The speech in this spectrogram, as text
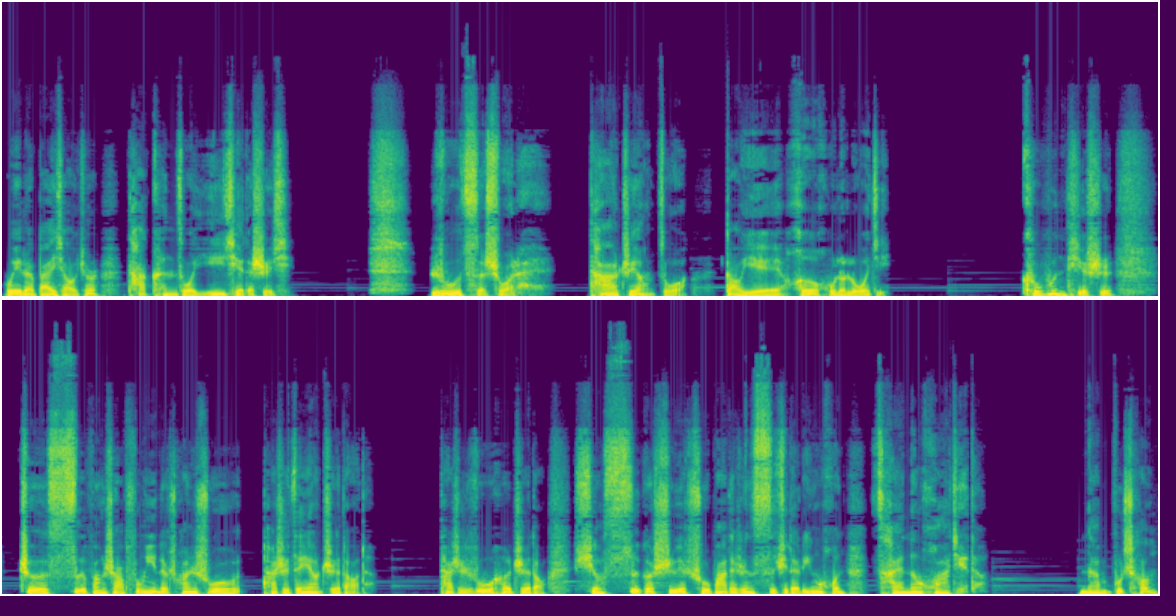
为了白小军，他肯做一切的事情。如此说来，他这样做倒也合乎了逻辑。可问题是，这四方煞封印的传说，他是怎样知道的？他是如何知道需要四个十月初八的人死去的灵魂才能化解的？难不成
